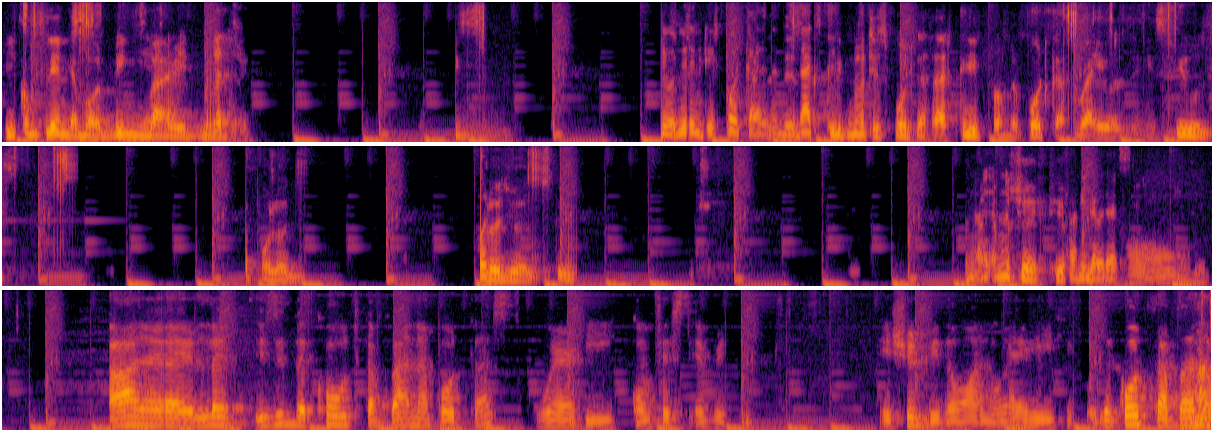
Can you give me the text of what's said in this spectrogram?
He complained about being Yeah, buried. But but He was listening to his podcast. the That's clip, not his podcast, that clip from the podcast where he was in his fields. Apology. Apology was. I'm I'm not not sure if you're familiar with that. Oh. Ah, uh, let, is it the Colt Cabana podcast where he confessed everything? It should be the one where he, the Colt Cabana Huh?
